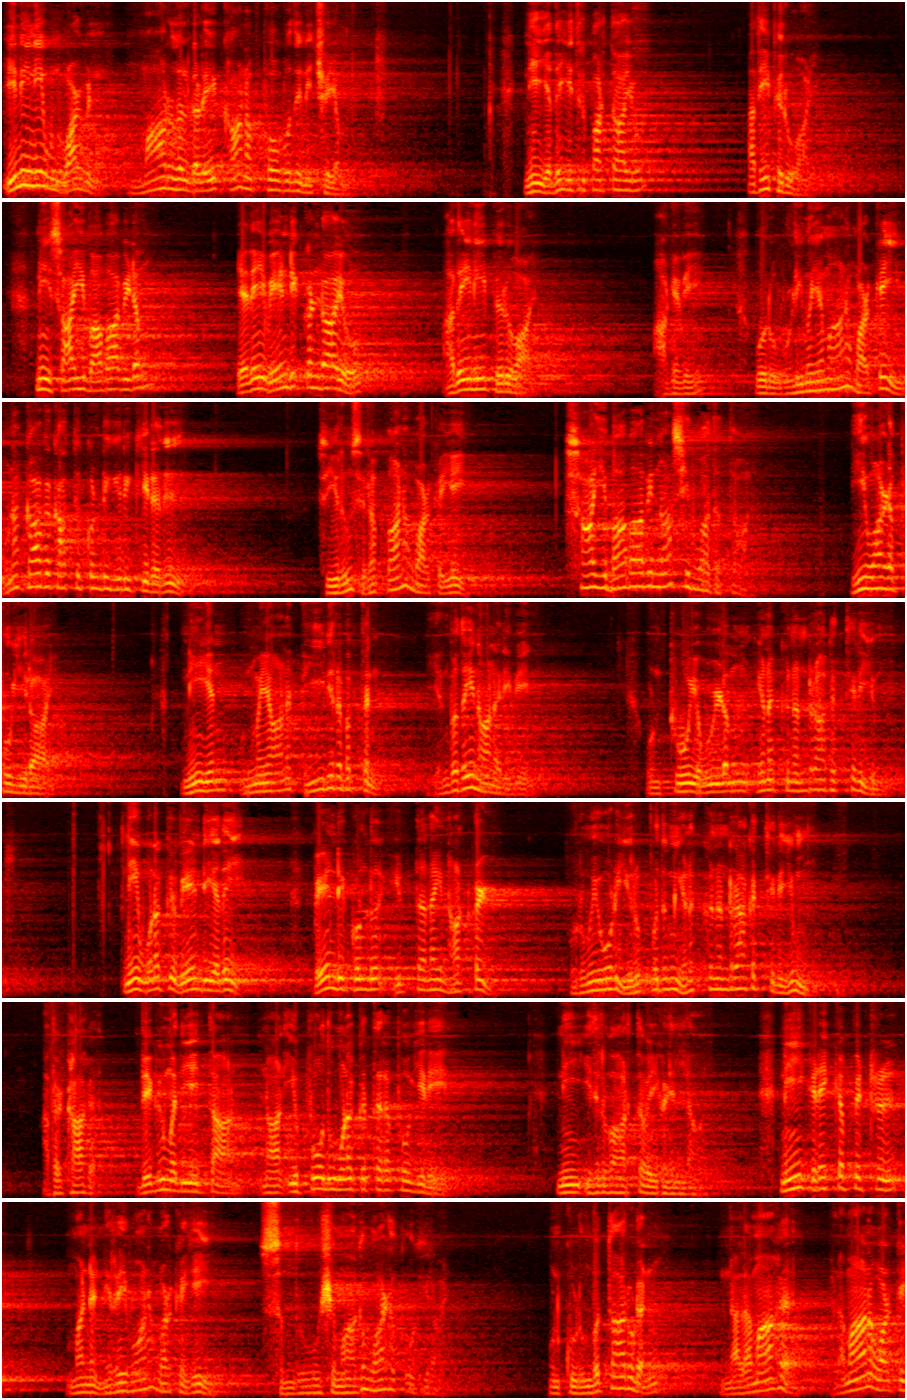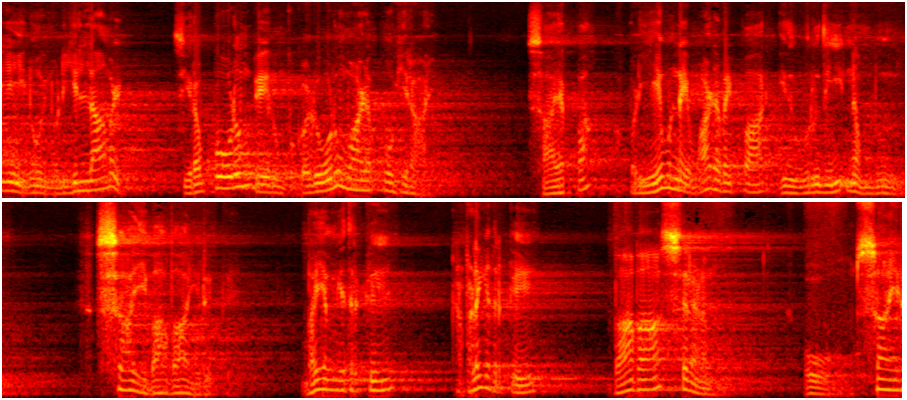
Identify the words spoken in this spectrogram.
இனி நீ உன் வாழ்வில் மாறுதல்களை காணப்போவது நிச்சயம். நீ எதை எதிர்பார்த்தாயோ அதை பெறுவாய். நீ சாயி பாபாவிடம் எதை வேண்டிக் கொண்டாயோ அதை நீ பெறுவாய். ஆகவே ஒரு ஒளிமயமான வாழ்க்கை உனக்காக காத்துக்கொண்டு இருக்கிறது. சீரும் சிறப்பான வாழ்க்கையை சாயி பாபாவின் ஆசீர்வாதத்தால் நீ வாழப் போகிறாய். நீ என் உண்மையான தீவிர பக்தன் என்பதை நான் அறிவேன். உன் தூய உள்ளம் எனக்கு நன்றாக தெரியும். நீ உனக்கு வேண்டியதை வேண்டிக் கொண்டு இத்தனை நாட்கள் பொறுமையோடு இருப்பதும் எனக்கு நன்றாக தெரியும். அதற்காக வெகுமதியைத்தான் நான் இப்போது உனக்கு தரப்போகிறேன். நீ எதிர்பார்த்தவைகளெல்லாம் நீ கிடைக்கப் பெற்று மன நிறைவான வாழ்க்கையை சந்தோஷமாக வாழப்போகிறாய் உன் குடும்பத்தாருடன் நலமாக நலமான வாழ்க்கையை நோய் நொடியில்லாமல் சிறப்போடும் பேரும் புகழோடும் வாழப்போகிறாய் சாயப்பா அப்படியே உன்னை வாழ வைப்பார். இது உறுதி நம்பு. சாய் பாபா இருக்கு. பயம் எதற்கு? கவலை எதற்கு? பாபா சரணம். ஓம் சாய்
